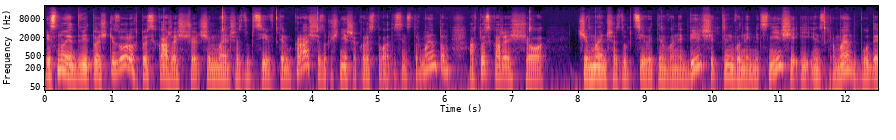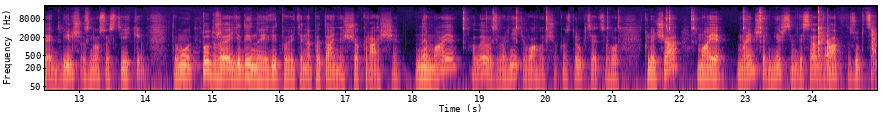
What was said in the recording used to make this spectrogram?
Існує дві точки зору. Хтось каже, що чим менше зубців, тим краще, зручніше користуватися інструментом, а хтось каже, що Чим менше зубців і тим вони більші, тим вони міцніші, і інструмент буде більш зносостійким. Тому тут вже єдиної відповіді на питання, що краще, немає. Але от зверніть увагу, що конструкція цього ключа має менше, ніж 72 зубця.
